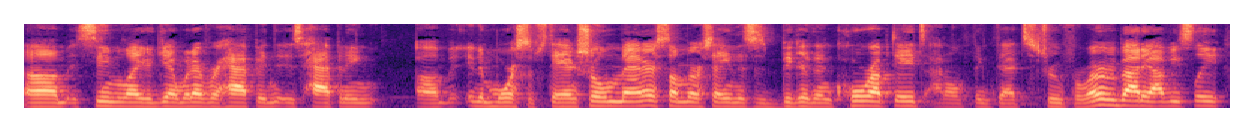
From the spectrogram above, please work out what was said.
Um, it seemed like, again, whatever happened is happening um, in a more substantial manner. Some are saying this is bigger than core updates. I don't think that's true for everybody, obviously.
